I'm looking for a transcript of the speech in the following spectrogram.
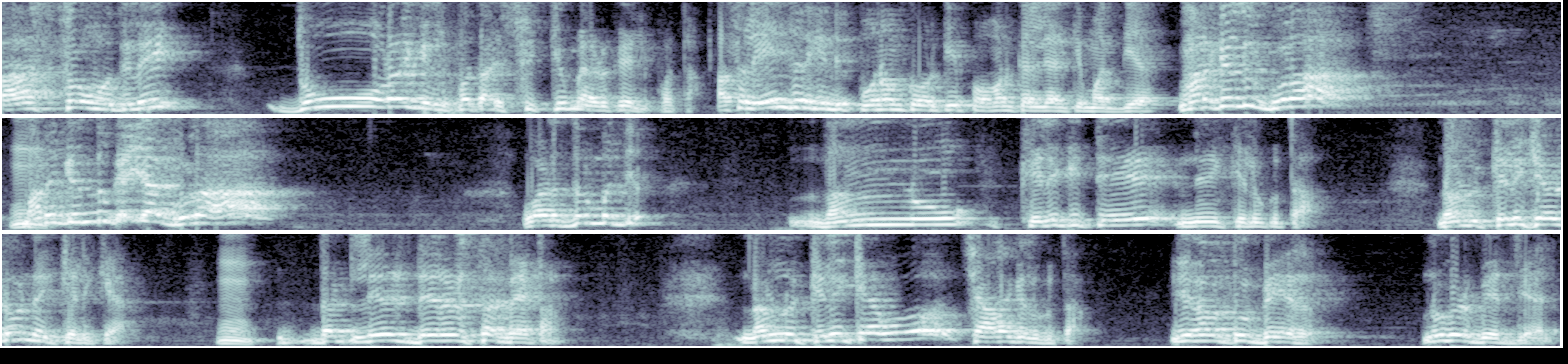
రాష్ట్రం వదిలి దూరం వెళ్ళిపోతా సిక్కిం ఎడకి వెళ్ళిపోతా. అసలు ఏం జరిగింది పూనం కౌర్కి పవన్ కళ్యాణ్కి మధ్య? మనకెందుకు గులా? మనకెందుకయ్యా గులా? వాళ్ళిద్దరి మధ్య నన్ను కెలిగితే నేను కెలుగుతా నన్ను కెలికాడు నేను కెలికా. That lay there is the matter నన్ను కెలికావో చాలా గెలుగుతా యూ హ్యావ్ టు బేర్. నువ్వు కూడా బేర్ చేయాలి.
